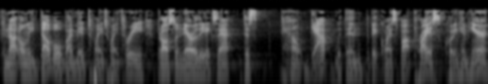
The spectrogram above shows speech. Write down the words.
could not only double by mid 2023, but also narrow the exact discount gap within the Bitcoin spot price. Quoting him here,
